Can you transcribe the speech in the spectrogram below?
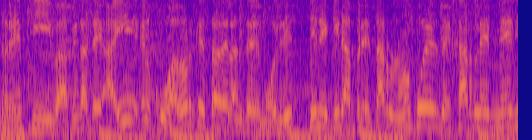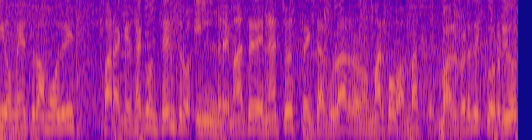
reciba. Fíjate, ahí el jugador que está delante de Modric tiene que ir a apretarlo, no puedes dejarle medio metro a Modric para que saque un centro. Y el remate de Nacho espectacular, lo Marco Van Basten. Valverde corrió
